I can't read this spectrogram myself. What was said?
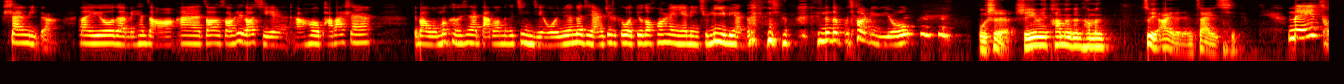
山里边慢悠悠的，每天早上哎早早睡早起，然后爬爬山，对吧？我们可能现在达不到那个境界，我觉得那简直就是给我丢到荒山野岭去历练的，那都不叫旅游。不是，是因为他们跟他们最爱的人在一起，没错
